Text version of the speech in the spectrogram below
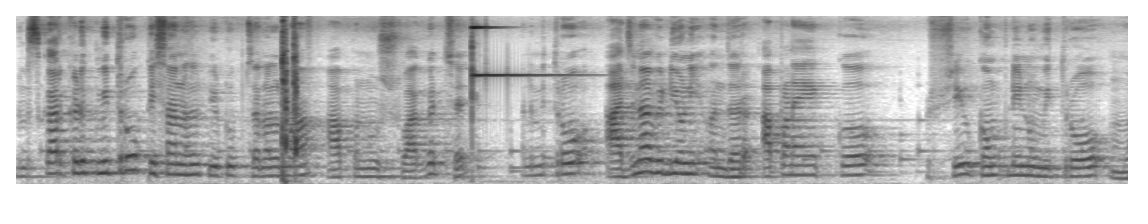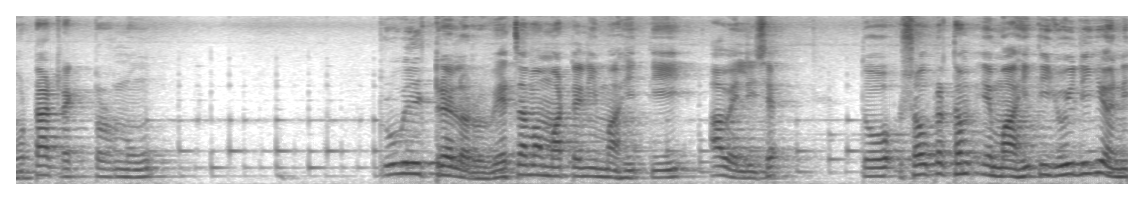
નમસ્કાર, ખેડૂત મિત્રો. કિસાન હેલ્પ યુટ્યુબ ચેનલમાં આપનું સ્વાગત છે. અને મિત્રો, આજના વિડીયોની અંદર આપણે એક શિવ કંપનીનું મિત્રો મોટા ટ્રેક્ટરનું ટુ વ્હીલ ટ્રેલર વેચાવા માટેની માહિતી આવેલી છે. તો સૌપ્રથમ એ માહિતી જોઈ લઈએ અને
